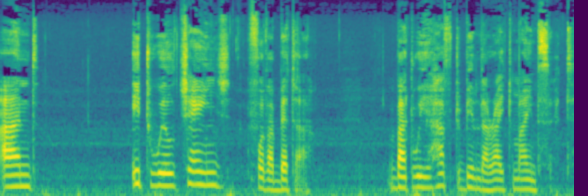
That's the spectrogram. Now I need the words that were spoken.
And it will change for the better. But we have to be in the right mindset.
